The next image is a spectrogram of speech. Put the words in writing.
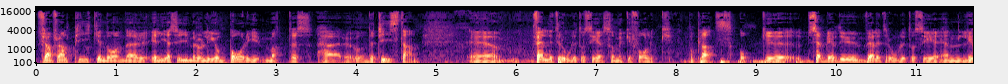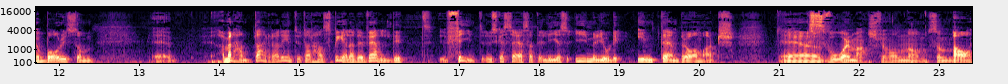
framförallt piken då när Elias Ymer och Leo Borg möttes här under tisdagen. Eh, väldigt roligt att se så mycket folk på plats och eh, sen blev det ju väldigt roligt att se en Leo Borg som eh, Ja, men han darrade inte utan han spelade väldigt fint. Nu ska sägas att Elias Ymer gjorde inte en bra match. Eh, Svår match för honom som, Ja.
